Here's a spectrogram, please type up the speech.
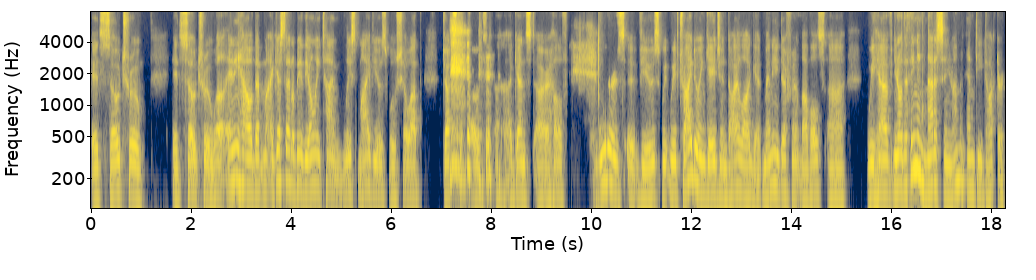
It's so true. It's so true. Well, anyhow, that I guess that'll be the only time, at least my views will show up juxtaposed uh, against our health leaders' uh, views. We, have tried to engage in dialogue at many different levels. Uh, we have, you know, the thing in medicine, you know, I'm an MD doctor.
